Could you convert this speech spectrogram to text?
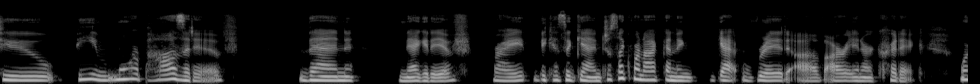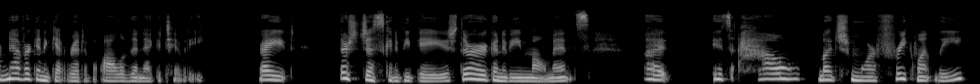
to be more positive than negative right? Because again, just like we're not going to get rid of our inner critic, we're never going to get rid of all of the negativity, right? There's just going to be days, there are going to be moments, but it's how much more frequently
